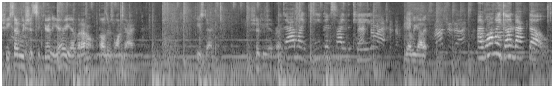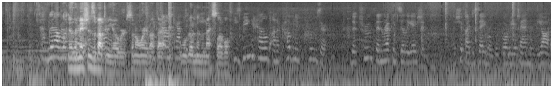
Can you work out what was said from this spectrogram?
she said we should secure the area, but I don't. Oh, there's one guy. He's dead. Should be it, right? Down like deep inside the cave. the last of them. Yeah, we got it. I want my gun back though. I'm gonna look No, the mission's about to be over, so don't worry about that. We'll go to the next level. He's being held on a Covenant cruiser, the Truth and Reconciliation, a ship I disabled before we abandoned the Autumn.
